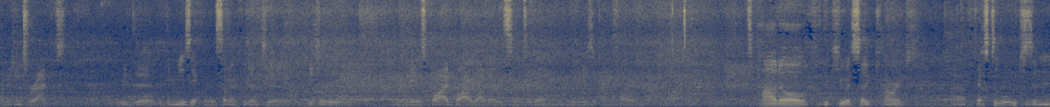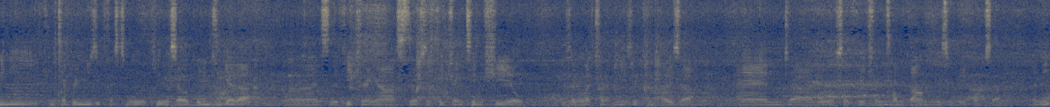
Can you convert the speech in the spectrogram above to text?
kind of interact with the, with the music, and there's something for them to visually and be inspired by while they listen to the, the music unfold. It's part of the QSO Current uh, Festival, which is a mini contemporary music festival that QSO are putting together. Uh, so they're featuring us, they're also featuring Tim Shiel, who's an electronic music composer, and uh, we're also featuring Tom Thum, who's a beatboxer. And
